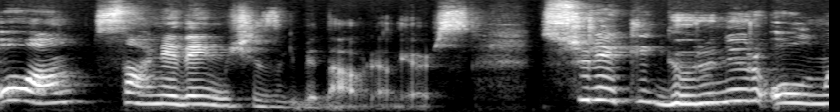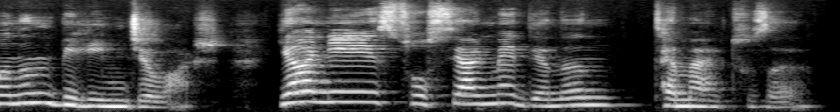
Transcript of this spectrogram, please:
o an sahnedeymişiz gibi davranıyoruz. Sürekli görünür olmanın bilinci var. Yani sosyal medyanın temel tuzağı.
